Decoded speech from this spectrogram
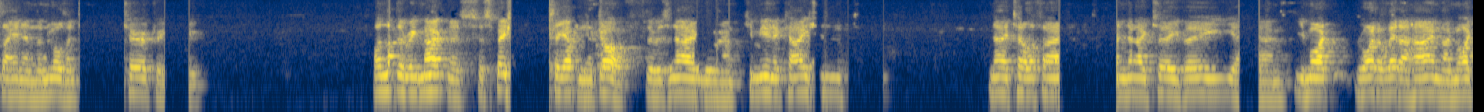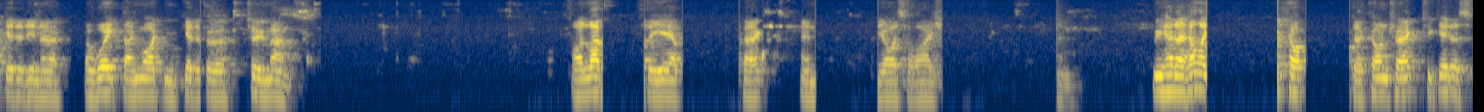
Queensland and the Northern Territory. I love the remoteness, especially up in the Gulf. There was no um, communication, no telephone, no TV. Um, you might write a letter home, they might get it in a, a week, they mightn't get it for two months. I love the outback and the isolation. We had a helicopter contract to get us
